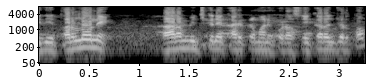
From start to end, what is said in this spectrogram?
ఇది త్వరలోనే ప్రారంభించుకునే కార్యక్రమానికి కూడా శ్రీకారం చుడతాం.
